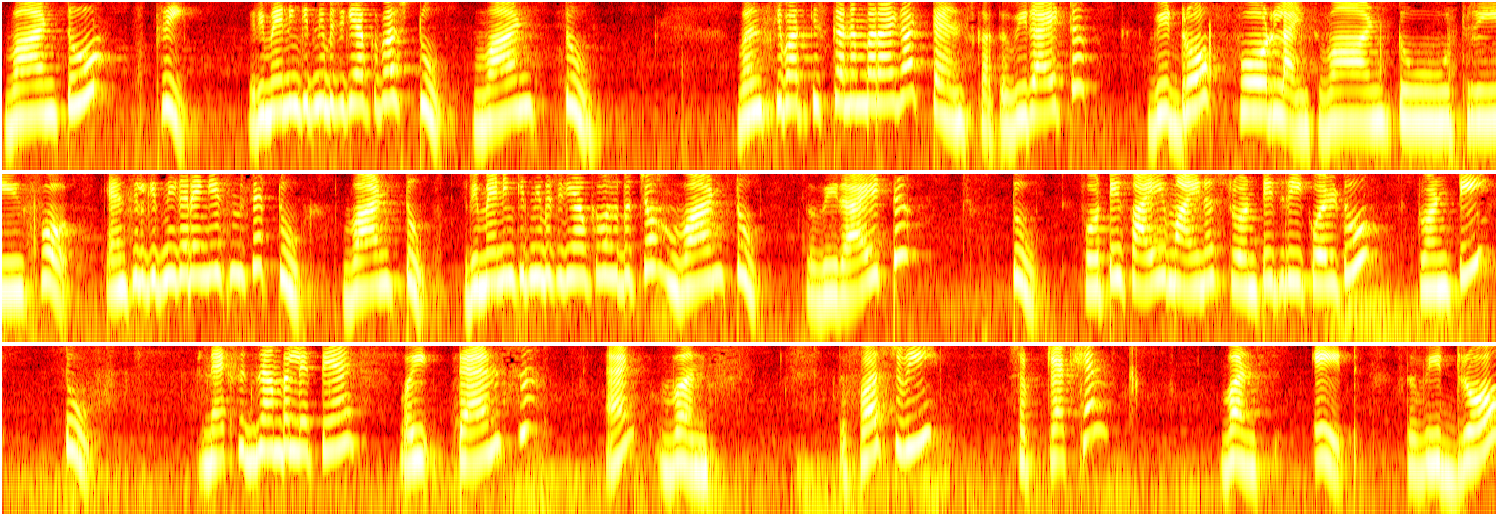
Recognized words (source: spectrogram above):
one two three remaining कितनी बचेगी आपके पास? टू वन टू वंस के बाद किसका नंबर आएगा? टेंस का. तो we write we draw four lines one two three four cancel कितनी करेंगे इसमें से? टू वन टू रिमेनिंग कितनी बचेगी आपके पास बच्चों? वन टू तो we write two forty five minus twenty three equal to twenty two. Next example लेते हैं, वही टेंस एंड वंस तो first we subtraction ones eight तो we draw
